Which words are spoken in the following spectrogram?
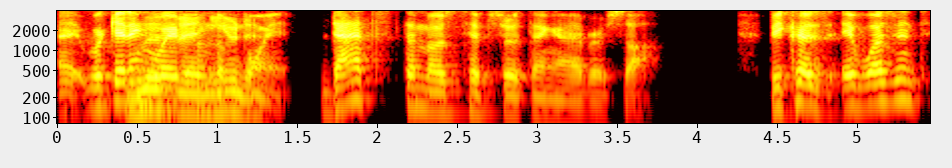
uh, we're getting away from the unit. point. That's the most hipster thing I ever saw, because it wasn't,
